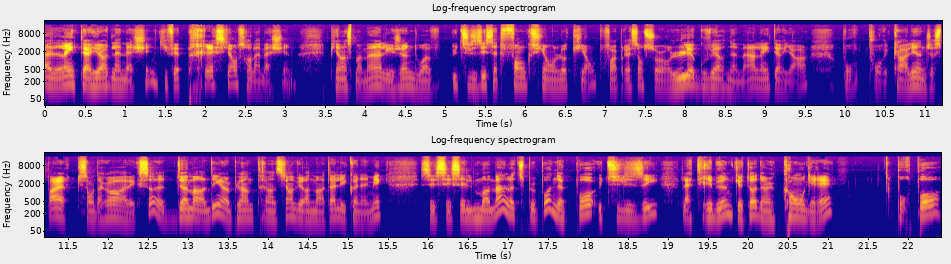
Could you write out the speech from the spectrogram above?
à l'intérieur de la machine qui fait pression sur la machine. Puis en ce moment, les jeunes doivent utiliser cette fonction-là qu'ils ont pour faire pression sur le gouvernement à l'intérieur. Pour, pour Colin, j'espère qu'ils sont d'accord avec ça. Demander un plan de transition environnementale et économique, c'est le moment. Là. Tu peux pas ne pas utiliser la tribune que tu as d'un congrès pour pas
